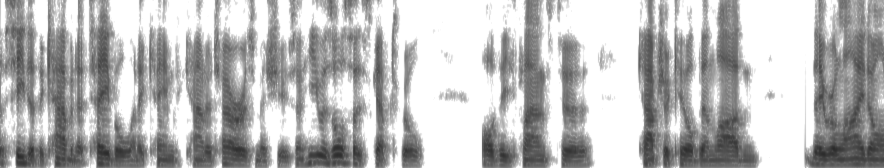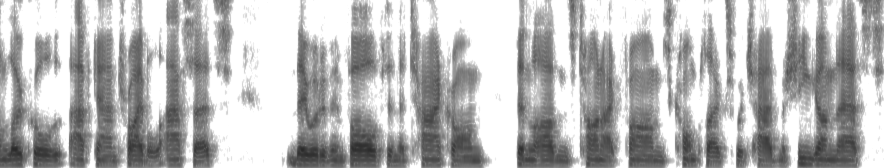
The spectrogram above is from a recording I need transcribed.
a seat at the cabinet table when it came to counterterrorism issues, and he was also skeptical of these plans to capture, kill bin Laden. They relied on local Afghan tribal assets. They would have involved an attack on bin Laden's Tarnak Farms complex, which had machine gun nests,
